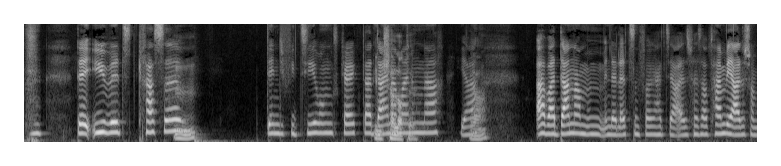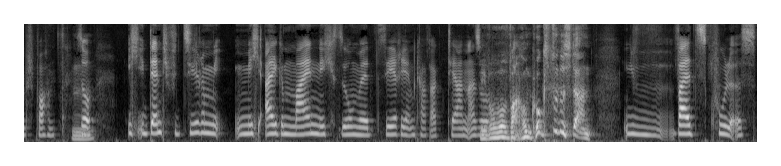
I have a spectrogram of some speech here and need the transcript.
der übelst krasse Mhm. Identifizierungscharakter, In deiner Charlotte. Meinung nach. Ja. Ja. Aber dann am, in der letzten Folge hat ja alles versaut. Haben wir ja alles schon besprochen. Mhm. So, ich identifiziere mi mich allgemein nicht so mit Seriencharakteren. Also, wo, warum guckst du das dann? weil es cool ist.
